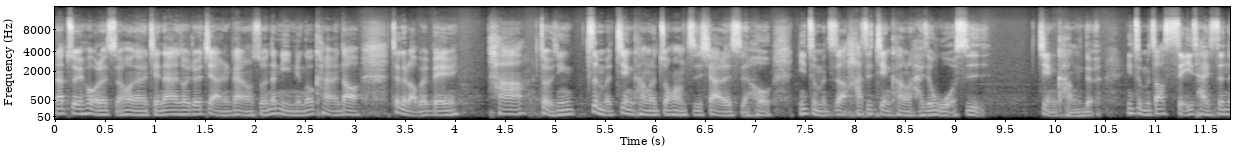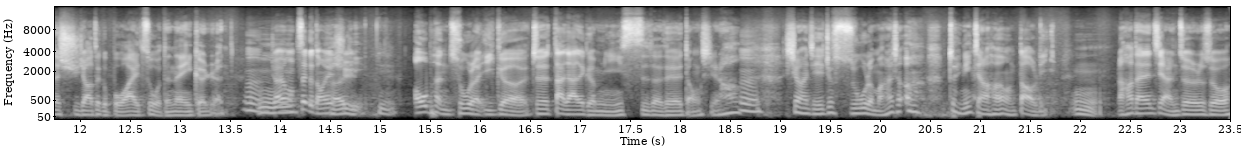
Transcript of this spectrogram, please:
那最后的时候呢，简单来说，就家人刚刚说，那你能够看得到这个老伯伯，他都已经这么健康的状况之下的时候，你怎么知道他是健康的还是我是健康的？你怎么知道谁才是真的需要这个博爱座的那一个人？嗯，你要用这个东西去 open 出了一个就是大家的一个迷失的这些东西，然后新环姐姐就输了嘛，他说，嗯，对你讲的好有道理，嗯，然后但是家人最后就说。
